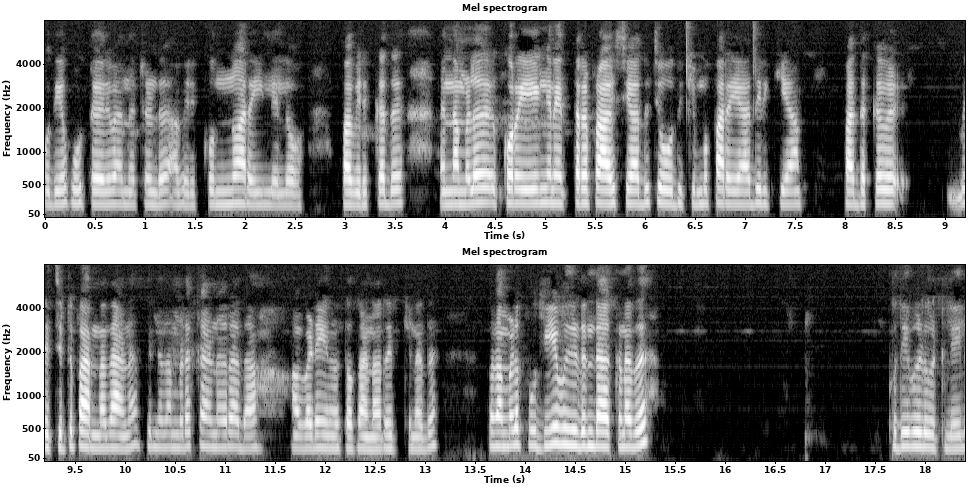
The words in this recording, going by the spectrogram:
പുതിയ കൂട്ടുകാർ വന്നിട്ടുണ്ട്. അവർക്കൊന്നും അറിയില്ലല്ലോ. അപ്പൊ അവർക്കത് നമ്മൾ കുറേ ഇങ്ങനെ എത്ര പ്രാവശ്യം അത് ചോദിക്കുമ്പോൾ പറയാതിരിക്കുക. അപ്പൊ അതൊക്കെ വെച്ചിട്ട് പറഞ്ഞതാണ്. പിന്നെ നമ്മുടെ കിണർ അതാ അവിടെയാണ് കേട്ടോ കിണർ ഇരിക്കുന്നത് അപ്പോൾ നമ്മൾ പുതിയ വീട് ഉണ്ടാക്കണത് പുതിയ വീട് വീട്ടിലേൽ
